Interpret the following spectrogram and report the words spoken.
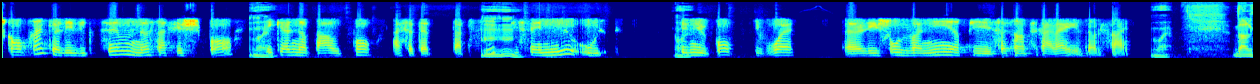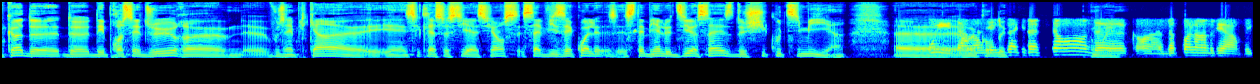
je comprends que les victimes ne s'affichent pas ouais. et qu'elles ne parlent pas à cette étape-ci. Puis c'est mieux ou c'est Ouais. mieux pas qu'ils voient euh, les choses venir puis se sentir à l'aise de le faire. Ouais. Dans le cas de, de des procédures euh, vous impliquant euh, et ainsi que l'association, ça visait quoi C'était bien le diocèse de Chicoutimi, hein? Euh, oui, dans les de- de, de Paul-André Harvey.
